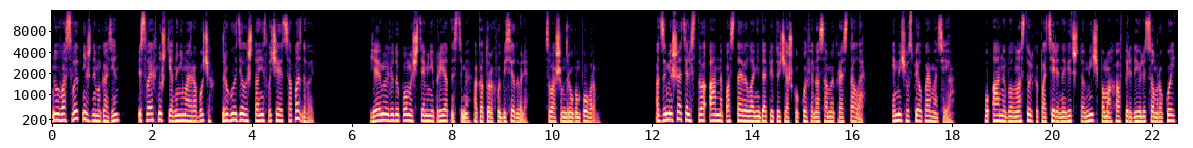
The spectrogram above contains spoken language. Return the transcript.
Но у вас свой книжный магазин. Для своих нужд я нанимаю рабочих. Другое дело, что они, случается, опаздывают». «Я имею в виду помощь с теми неприятностями, о которых вы беседовали, с вашим другом-поваром». От замешательства Анна поставила недопитую чашку кофе на самый край стола, и Мич успел поймать ее. У Анны был настолько потерянный вид, что Мич, помахав перед ее лицом рукой,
